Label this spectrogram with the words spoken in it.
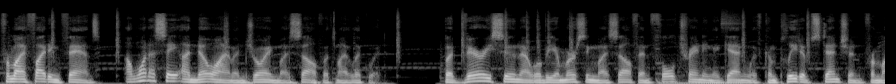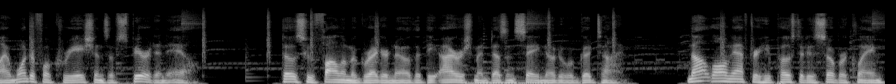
For my fighting fans, I want to say I know I am enjoying myself with my liquid. But very soon I will be immersing myself in full training again with complete abstention from my wonderful creations of spirit and ale. Those who follow McGregor know that the Irishman doesn't say no to a good time. Not long after he posted his sober claim,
